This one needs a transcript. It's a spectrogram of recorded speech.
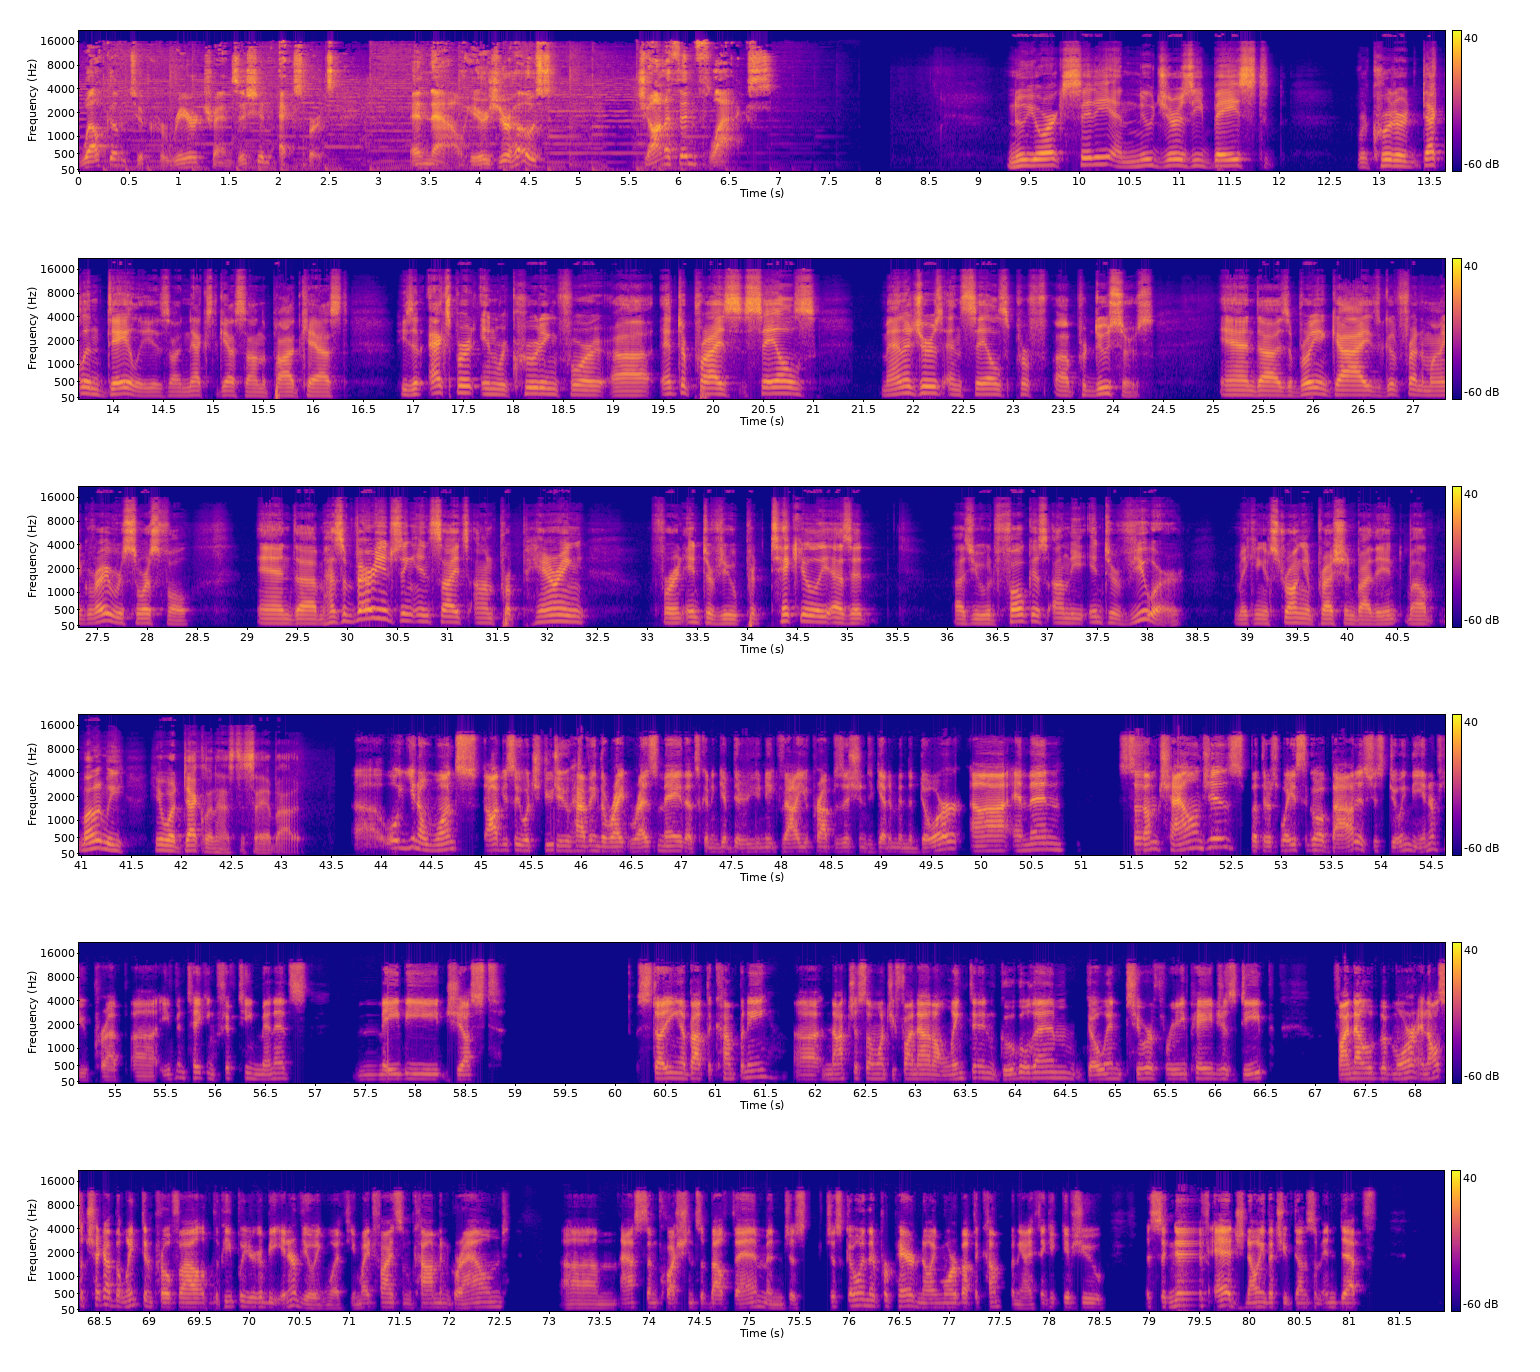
Welcome to Career Transition Experts. And now, here's your host, Jonathan Flax. New York City and New Jersey based recruiter Declan Daly is our next guest on the podcast. He's an expert in recruiting for uh, enterprise sales managers and sales uh, producers. And uh, he's a brilliant guy. He's a good friend of mine, very resourceful, and um, has some very interesting insights on preparing for an interview, particularly as it as you would focus on the interviewer making a strong impression by the well. Why don't we hear what Declan has to say about it? Uh, well, you know, once obviously what you do, having the right resume that's going to give their unique value proposition to get them in the door, uh, and then some challenges, but there's ways to go about it. Is just doing the interview prep, uh, even taking 15 minutes, maybe just studying about the company, uh, not just on what you find out on LinkedIn. Google them, go in two or three pages deep, find out a little bit more, and also check out the LinkedIn profile of the people you're going to be interviewing with. You might find some common ground um, ask them questions about them and just just go in there prepared knowing more about the company i think it gives you a significant edge knowing that you've done some in-depth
